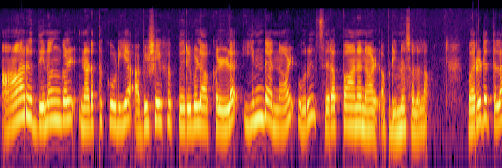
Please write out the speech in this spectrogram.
ஆறு தினங்கள் நடத்தக்கூடிய அபிஷேக பெருவிழாக்களில் இந்த நாள் ஒரு சிறப்பான நாள் அப்படின்னு சொல்லலாம். வருடத்தில்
